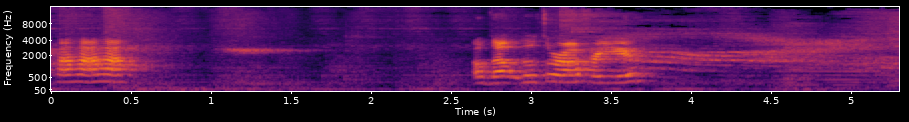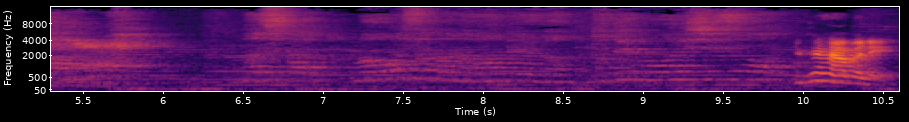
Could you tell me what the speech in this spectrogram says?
Ha ha ha. Oh, that, those are all for you? You can't have any.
